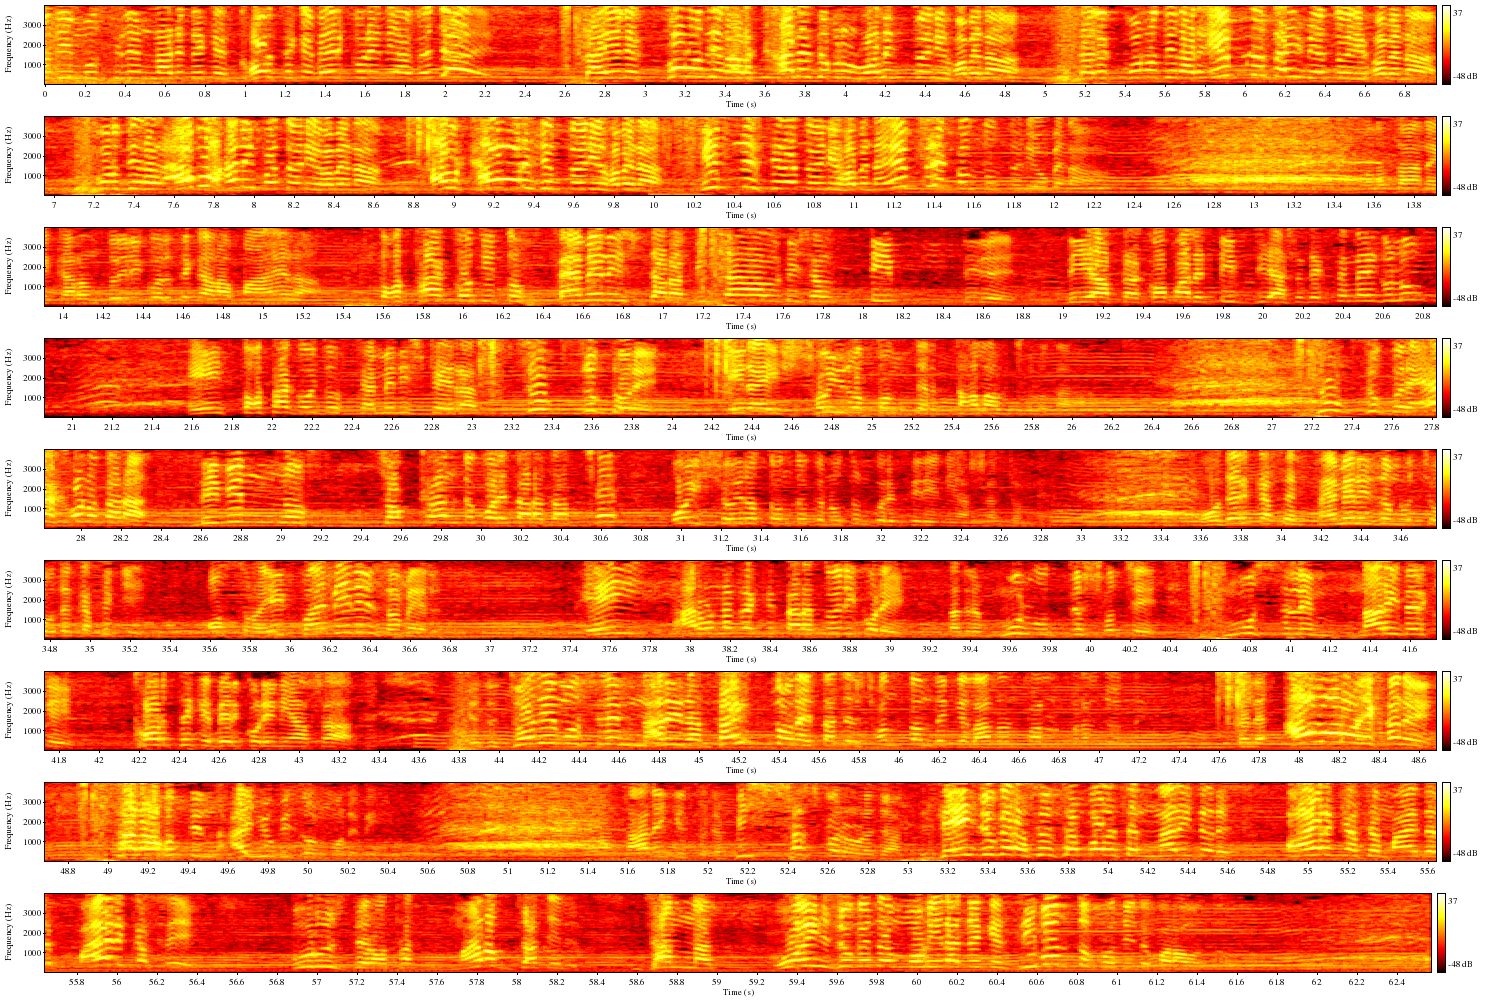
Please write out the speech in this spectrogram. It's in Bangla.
যদি মুসলিম নারীদেরকে ঘর থেকে বের করে নিয়ে আসা যায়, তাইলে কোনোদিন আর খালেদ ইবনে ওয়ালিদ তৈরি হবে না তাহলে কোনোদিন আর ইবনে তাইমিয়া তৈরি হবে না, কোনোদিন আর আবু হানিফা তৈরি হবে না, আল খাওয়ারিজম তৈরি হবে না, ইবনে সিনা তৈরি হবে না, ইবনে খালদুন তৈরি হবে না। জানে, কারণ তৈরি করেছে কারা? মায়েরা। তথাকথিত ফ্যামিনিস্ট যারা বিশাল বিশাল টিপ দিয়ে দিয়ে আপনার কপালে টিপ দিয়ে আসে, দেখছেন না এগুলো? এই তথাকথিত ফ্যামিনিস্ট এরা যুগ যুগ ধরে এরা এই স্বৈরতন্ত্রের দালাল ছিল তারা। যুগ যুগ ধরে এখনও তারা বিভিন্ন চক্রান্ত করে তারা যাচ্ছে ওই স্বৈরতন্ত্রকে নতুন করে ফিরিয়ে নিয়ে আসার জন্য। ওদের কাছে ফ্যামিনিজম হচ্ছে, ওদের কাছে কি? অস্ত্র। এই ফ্যামিনিজমের এই ধারণাটাকে তারা তৈরি করে তাদের মূল উদ্দেশ্য হচ্ছে মুসলিম নারীদেরকে ঘর থেকে বের করে নিয়ে আসা। কিন্তু যদি মুসলিম নারীরা দায়িত্ব নেয় তাদের সন্তানদেরকে লালন পালন করার জন্য, তাহলে আবারও এখানে সালাহুদ্দিন আইয়ুবি জন্ম নেবে। জানে কিন্তু বিশ্বাস করে ওরা জানে। যেই যুগে রাসূল বলেছেন, নারীদের পায়ের কাছে, মায়েদের পায়ের কাছে, পুরুষদের অর্থাৎ মানব জাতির জান্নাত ওই যুগে তো মহিলাদেরকে জীবন্ত প্রতীত করা হতো।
